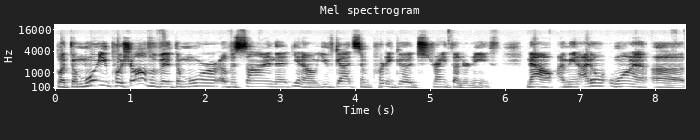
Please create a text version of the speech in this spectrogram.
But the more you push off of it the more of a sign that you know you've got some pretty good strength underneath. Now i mean i don't want to uh,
